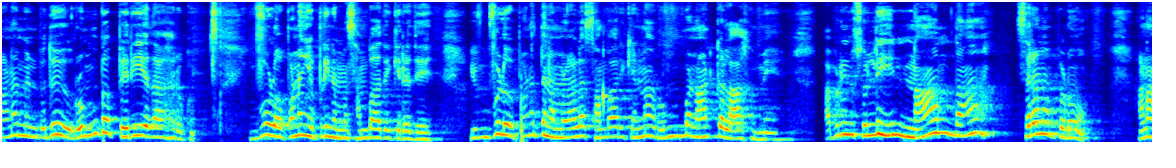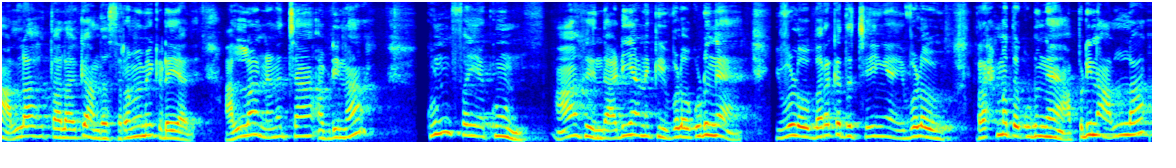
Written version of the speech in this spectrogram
பணம் என்பது ரொம்ப பெரியதாக இருக்கும். இவ்வளோ பணம் எப்படி நம்ம சம்பாதிக்கிறது? இவ்வளோ பணத்தை நம்மளால் சம்பாதிக்கணும்னா ரொம்ப நாட்கள் ஆகுமே. அப்படின்னு சொல்லி நாம் தான் சிரமப்படுவோம். ஆனால் அல்லாஹ் தாலாவுக்கு அந்த சிரமமே கிடையாது. அல்லாஹ் நினச்சான் அப்படின்னா குன் ஃபய குன் ஆகு இந்த அடியானுக்கு இவ்வளோ கொடுங்க இவ்வளோ பறக்கத்தை செய்யுங்க இவ்வளோ ரஹ்மத்தை கொடுங்க அப்படின்னு அல்லாஹ்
